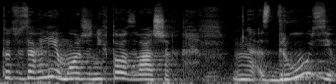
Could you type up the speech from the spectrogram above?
Тут взагалі може ніхто з ваших з друзів,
